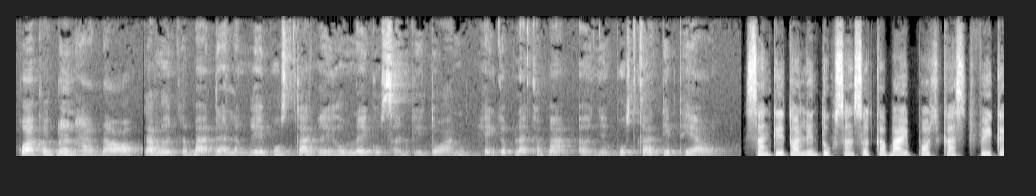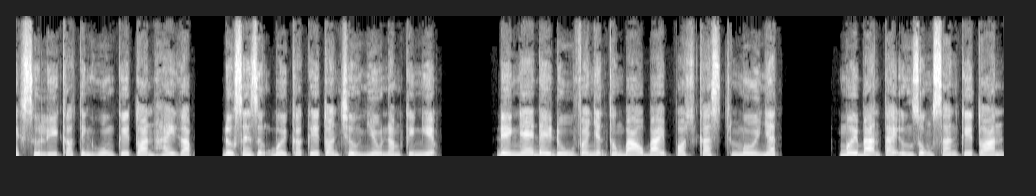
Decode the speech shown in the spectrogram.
qua các đơn hàng đó. Cảm ơn các bạn đã lắng nghe postcard ngày hôm nay của sàn kế toán. Hẹn gặp lại các bạn ở những postcard tiếp theo. Sàn kế toán liên tục sản xuất các bài podcast về cách xử lý các tình huống kế toán hay gặp, được xây dựng bởi các kế toán trưởng nhiều năm kinh nghiệm. Để nghe đầy đủ và nhận thông báo bài podcast mới nhất, mời bạn tải ứng dụng sàn kế toán,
